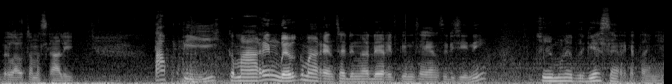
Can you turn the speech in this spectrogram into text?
berlaut sama sekali. Tapi kemarin baru kemarin saya dengar dari tim saya yang di sini sudah mulai bergeser katanya.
